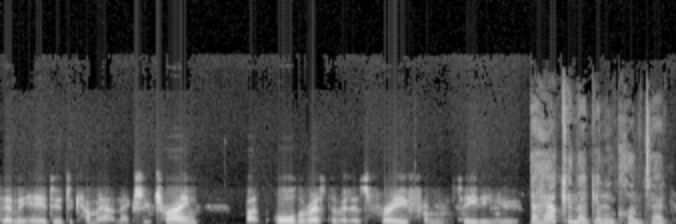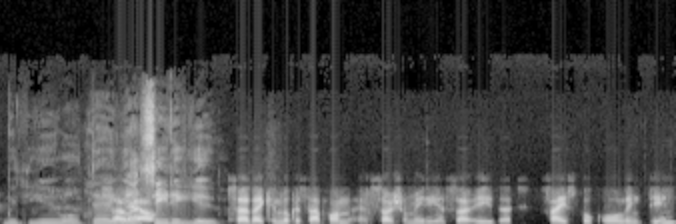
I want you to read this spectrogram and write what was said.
Deadly Hair Dude to come out and actually train, but all the rest of it is free from CDU. So how can they get in contact with you or the so our, CDU? So they can look us up on uh, social media, so either Facebook or LinkedIn,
